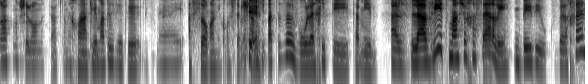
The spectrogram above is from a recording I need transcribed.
רק מה שלא נתת. נכון, את לימדת אותי לפני עשור, אני חושבת, כן. המשפט הזה, והוא הולך איתי תמיד. אז... להביא את מה שחסר לי. בדיוק. ולכן,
